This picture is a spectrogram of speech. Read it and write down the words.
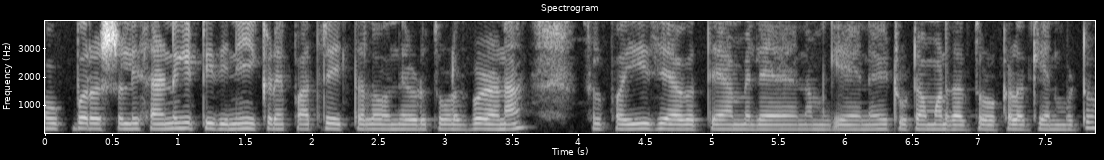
ಹೋಗಿ ಬರೋಷ್ಟರಲ್ಲಿ ಸಣ್ಣಗಿಟ್ಟಿದ್ದೀನಿ. ಈ ಕಡೆ ಪಾತ್ರೆ ಇತ್ತಲ್ಲ ಒಂದೆರಡು ತೊಳೆದ್ಬಿಡೋಣ. ಸ್ವಲ್ಪ ಈಸಿ ಆಗುತ್ತೆ. ಆಮೇಲೆ ನಮಗೆ ನೈಟ್ ಊಟ ಮಾಡಿದಾಗ ತೊಳ್ಕೊಳ್ಳೋಕ್ಕೆ ಅಂದ್ಬಿಟ್ಟು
